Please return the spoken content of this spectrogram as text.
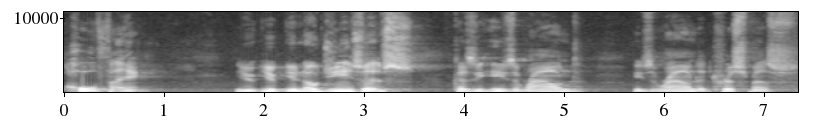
whole thing. You, you, you know Jesus because he, he's around. He's around at Christmas,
